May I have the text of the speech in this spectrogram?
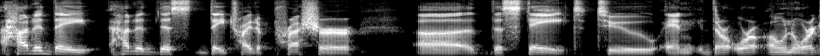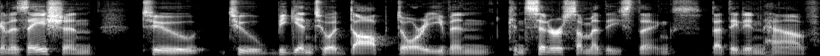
How did they? How did this? They try to pressure uh, the state to and their or, own organization to to begin to adopt or even consider some of these things that they didn't have.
